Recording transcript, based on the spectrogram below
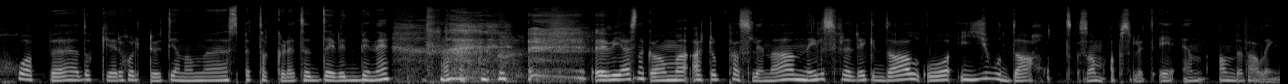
Jeg håper dere holdt ut gjennom eh, spetakkelet til David Binney. Vi har snakka om Arto Paslina, Nils Fredrik Dahl og Joda Hot, som absolutt er en anbefaling.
